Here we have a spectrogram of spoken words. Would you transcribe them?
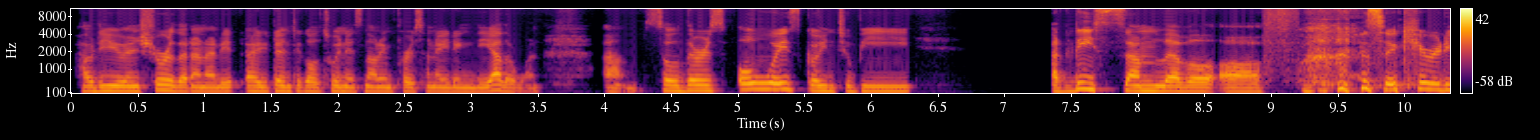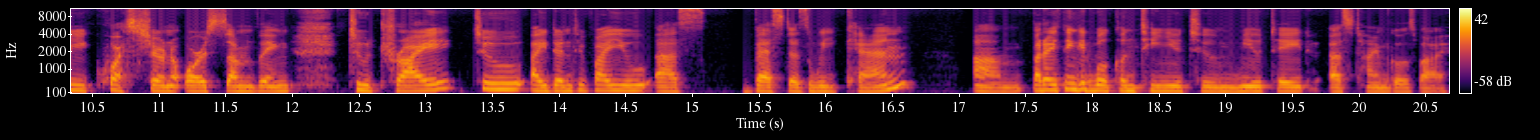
How do you ensure that an identical twin is not impersonating the other one? Um, so there's always going to be at least some level of security question or something to try to identify you as best as we can. Um, but I think it will continue to mutate as time goes by.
